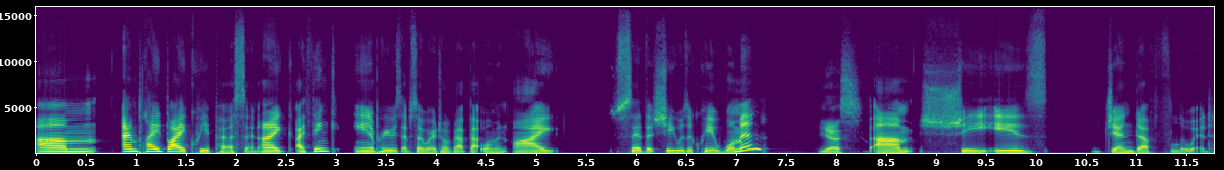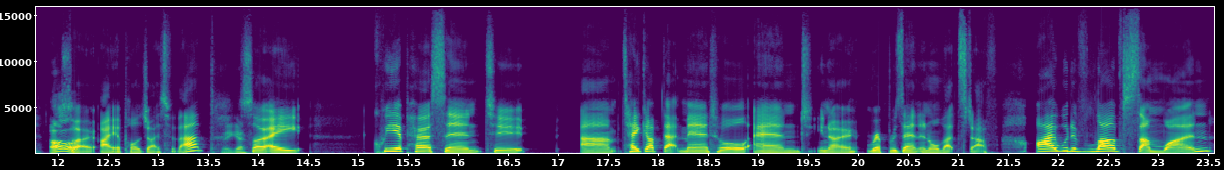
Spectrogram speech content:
um, and played by a queer person. And I I think in a previous episode where I talked about Batwoman, I said that she was a queer woman. Yes. Um, she is gender fluid. Oh. So I apologize for that. There you go. So a queer person to um, take up that mantle and, you know, represent and all that stuff. I would have loved someone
